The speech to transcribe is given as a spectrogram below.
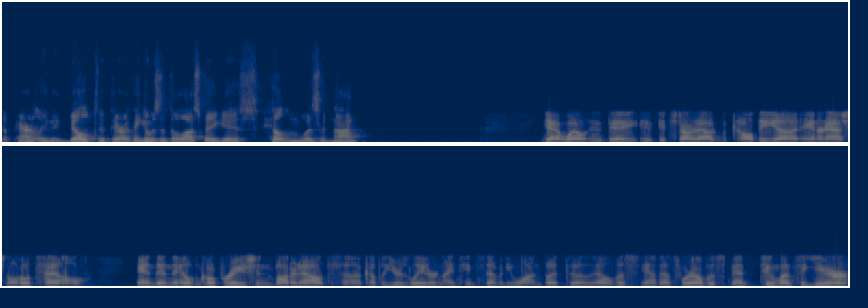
apparently they built it there. I think it was at the Las Vegas Hilton, was it not? Yeah, well, they it started out called the uh, International Hotel, and then the Hilton Corporation bought it out uh, a couple of years later in 1971. But uh, Elvis, yeah, that's where Elvis spent two months a year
